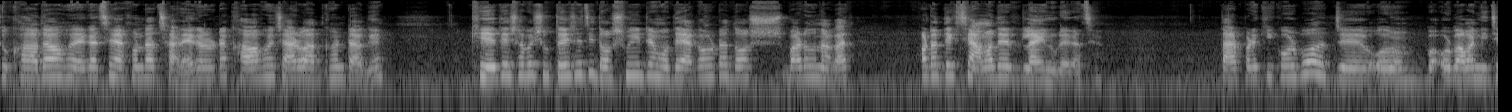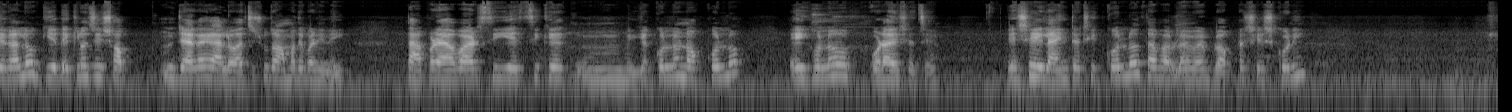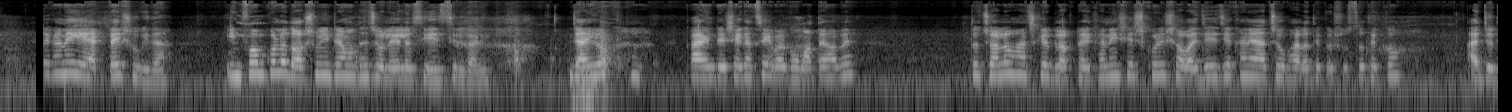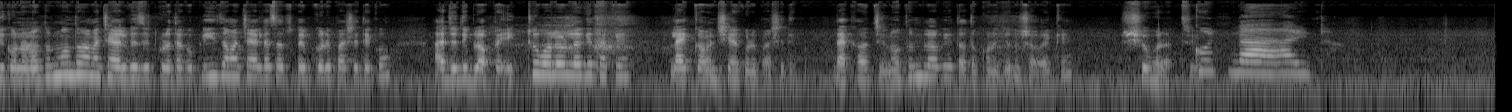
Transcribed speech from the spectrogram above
তো খাওয়া দাওয়া হয়ে গেছে। এখন রাত সাড়ে এগারোটা, খাওয়া হয়েছে আরও আধ ঘণ্টা আগে। খেয়ে দিয়ে সবাই শুতে এসেছি। দশ মিনিটের মধ্যে, এগারোটা দশ বারো নাগাদ হঠাৎ দেখছি আমাদের লাইন উড়ে গেছে। তারপরে কি করব? যে ওর ওর বাবা নিচে গেল, গিয়ে দেখল যে সব জায়গায় আলো আছে, শুধু আমাদের বাড়ি নেই। তারপরে আবার সিএসসিকে ইয়ে করল নক করল। এই হলো ওরা এসেছে। এসে এই লাইনটা ঠিক করল, তা ভাবলাম এবার ব্লগটা শেষ করি। এখানে এই একটাই সুবিধা। ইনফর্ম করল, দশ মিনিটের মধ্যে চলে এলো সিএসসির গাড়ি। যাই হোক কারেন্ট এসে গেছে, এবার ঘুমাতে হবে। তো চলো, আজকের ব্লগটা এখানেই শেষ করি। সবাই যে যেখানে আছো, ভালো থেকো, সুস্থ থেকো। আর যদি কোনো নতুন বন্ধু আমার চ্যানেল ভিজিট করে থাকো প্লিজ আমার চ্যানেলটা সাবস্ক্রাইব করে পাশে থেকো। আর যদি ব্লগটা একটু ভালো লাগে থাকে লাইক কমেন্ট শেয়ার করে পাশে থেকো। দেখা হচ্ছে নতুন ব্লগে ততক্ষণের জন্য সবাইকে শুভরাত্রি। Good night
